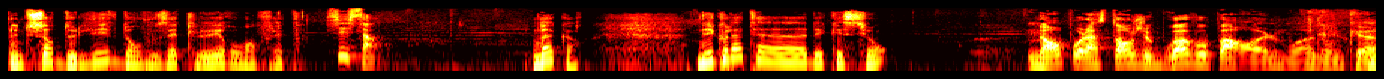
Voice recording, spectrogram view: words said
Une sorte de livre dont vous êtes le héros en fait. C'est ça. D'accord. Nicolas, tu as des questions? Non, pour l'instant, je bois vos paroles, moi, donc. euh,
